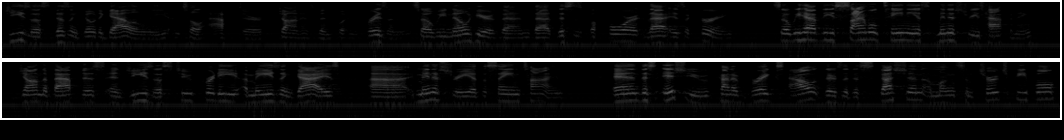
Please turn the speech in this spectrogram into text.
Jesus doesn't go to Galilee until after John has been put in prison. And so we know here then that this is before that is occurring. So we have these simultaneous ministries happening. John the Baptist and Jesus, two pretty amazing guys, uh, ministry at the same time. And this issue kind of breaks out. There's a discussion among some church people,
